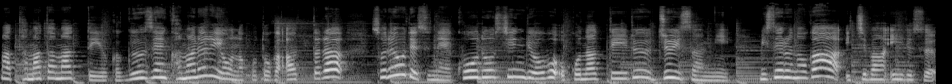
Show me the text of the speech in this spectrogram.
まあ、たまたまっていうか偶然噛まれるようなことがあったらそれをですね行動診療を行っている獣医さんに見せるのが一番いいです。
